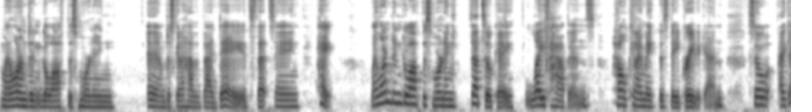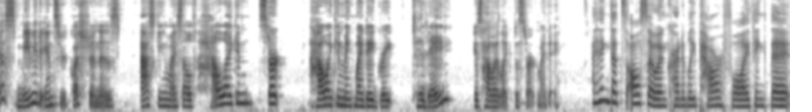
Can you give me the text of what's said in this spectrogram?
my alarm didn't go off this morning and I'm just going to have a bad day. It's that saying, "Hey, my alarm didn't go off this morning. That's okay. Life happens how can I make this day great again? So I guess maybe to answer your question is asking myself how I can start, how I can make my day great today is how I like to start my day. I think that's also incredibly powerful. I think that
